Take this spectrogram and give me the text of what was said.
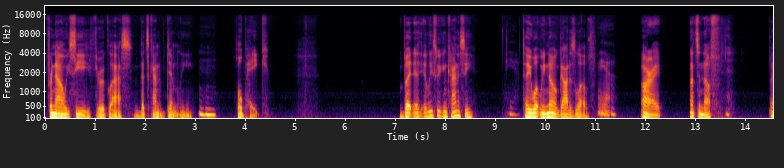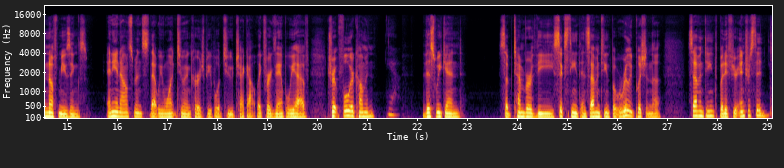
For now we see through a glass that's kind of dimly Mm-hmm. opaque. But at least we can kind of see. Yeah. Tell you what we know God is love. Yeah. All right. That's enough. enough musings. Any announcements that we want to encourage people to check out? Like, for example, we have Tripp Fuller coming Yeah. this weekend, September the 16th and 17th, but we're really pushing the 17th. But if you're interested,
